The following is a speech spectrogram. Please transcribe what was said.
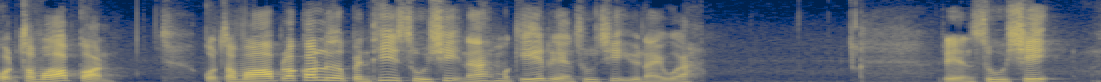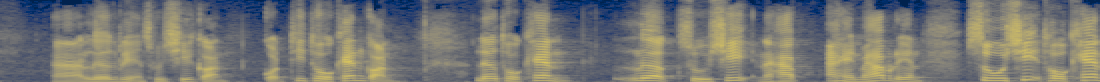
กดสวอปก่อน กดสวอปแล้วก็เลือกเป็นที่ซูชินะเมื่อกี้เหรียญซูชิอยู่ไหนวะเหรียญซูชิ อ่าเลือกเหรียญซูชิก่อน กดที่โทเค็นก่อน เลือกโทเค็นเลือกซูชินะครับอ่าเห็นไหมครับเหรียญซูชิโทเค็น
